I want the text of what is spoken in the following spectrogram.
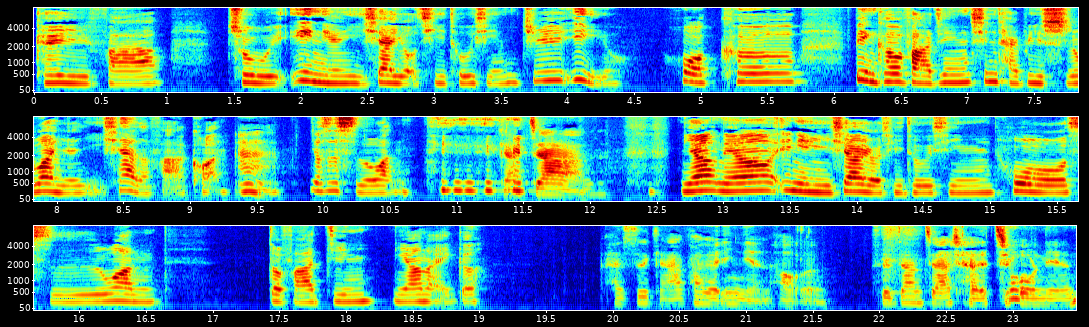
可以罚处一年以下有期徒刑、拘役或科并科罚金新台币十万元以下的罚款，嗯，又是十万。加了，你要你要一年以下有期徒刑或十万的罚金，你要哪一个？还是给他判个一年好了。所以这样加起来九年，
